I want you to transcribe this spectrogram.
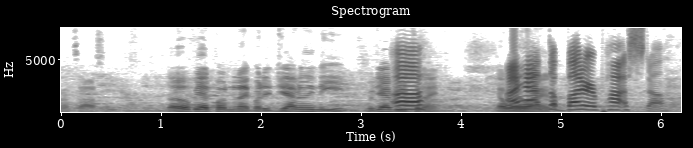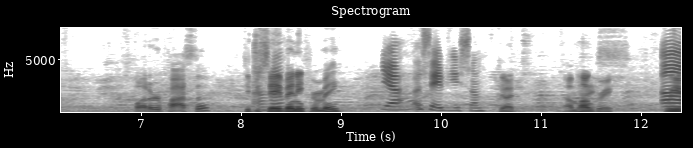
That's awesome. So I hope you had fun tonight, buddy. Did you have anything to eat? What did you have to Uh, eat tonight? At I White had the butter pasta. butter pasta. Did you save any for me? Yeah, I saved you some. Good. I'm hungry. We,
